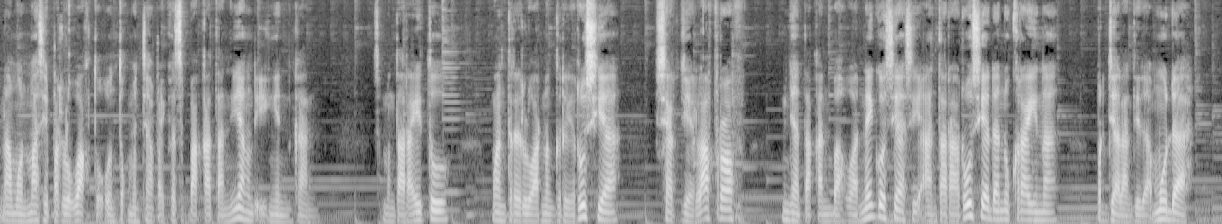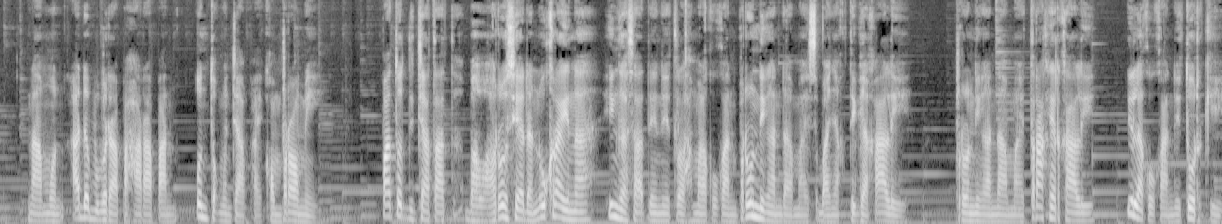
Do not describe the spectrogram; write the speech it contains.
namun masih perlu waktu untuk mencapai kesepakatan yang diinginkan. Sementara itu, Menteri Luar Negeri Rusia, Sergei Lavrov, menyatakan bahwa negosiasi antara Rusia dan Ukraina berjalan tidak mudah, namun ada beberapa harapan untuk mencapai kompromi. Patut dicatat bahwa Rusia dan Ukraina hingga saat ini telah melakukan perundingan damai sebanyak tiga kali. Perundingan damai terakhir kali dilakukan di Turki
